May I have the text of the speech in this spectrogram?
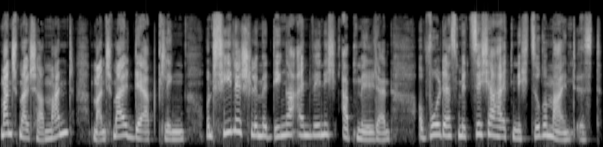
manchmal charmant, manchmal derb klingen und viele schlimme Dinge ein wenig abmildern, obwohl das mit Sicherheit nicht so gemeint ist.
